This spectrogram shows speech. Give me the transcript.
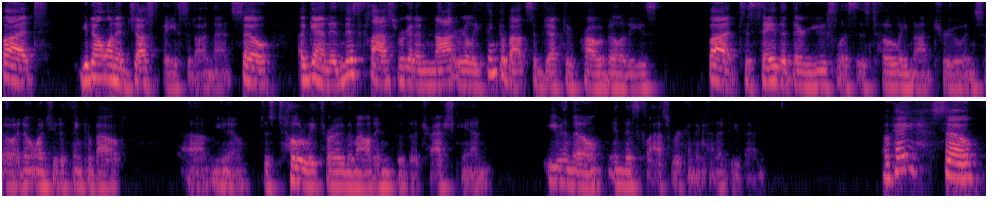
but you don't want to just base it on that. So again, in this class, we're going to not really think about subjective probabilities, but to say that they're useless is totally not true. And so I don't want you to think about, um, you know, just totally throwing them out into the trash can, even though in this class, we're going to kind of do that. Okay, so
